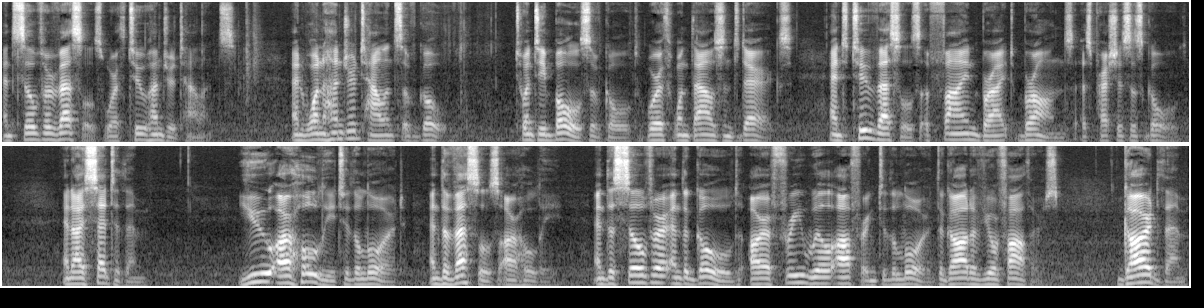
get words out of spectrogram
and silver vessels worth two hundred talents, and one hundred talents of gold, twenty bowls of gold worth one thousand darics, and two vessels of fine bright bronze as precious as gold. And I said to them, You are holy to the Lord, and the vessels are holy, and the silver and the gold are a free will offering to the Lord, the God of your fathers. Guard them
